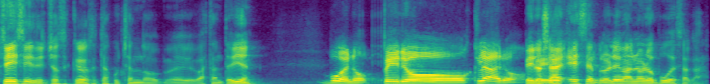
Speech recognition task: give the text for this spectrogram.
Sí, sí, de hecho creo que se está escuchando eh, bastante bien. Bueno, pero claro. Pero ya eh, ese problema no lo pude sacar.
